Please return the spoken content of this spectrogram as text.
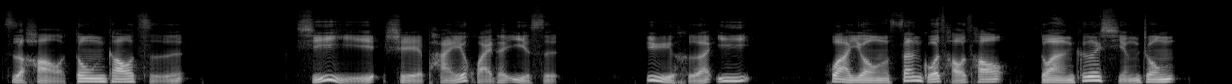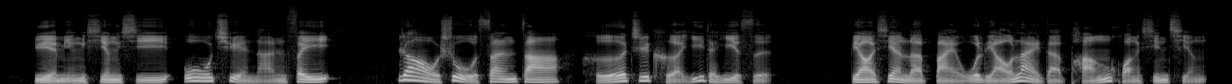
自号东高子。习以是徘徊的意思，欲和一化用三国曹操《短歌行》中“月明星稀，乌鹊南飞，绕树三匝，何枝可依”的意思，表现了百无聊赖的彷徨心情。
